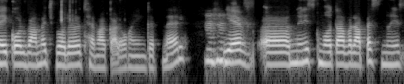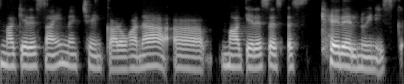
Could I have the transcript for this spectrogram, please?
մեկ օրվա մեջ բոլորը թեմա կարող էին գտնել եւ նույնիսկ մոտավորապես նույնիսկ մակերեսային մենք չէինք կարողանա մակերեսը այսպես քերել նույնիսկ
